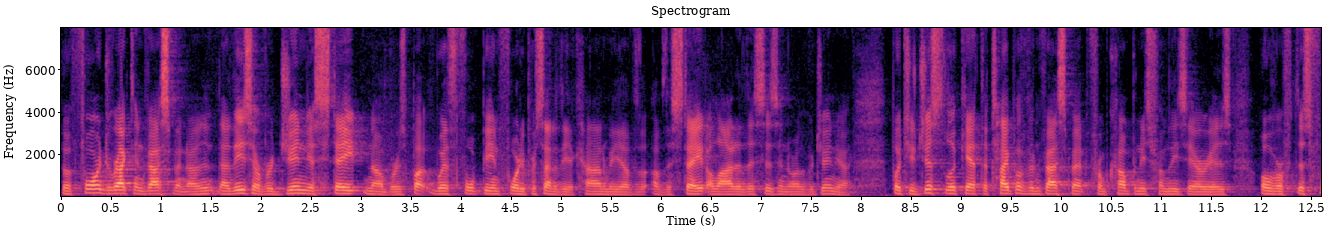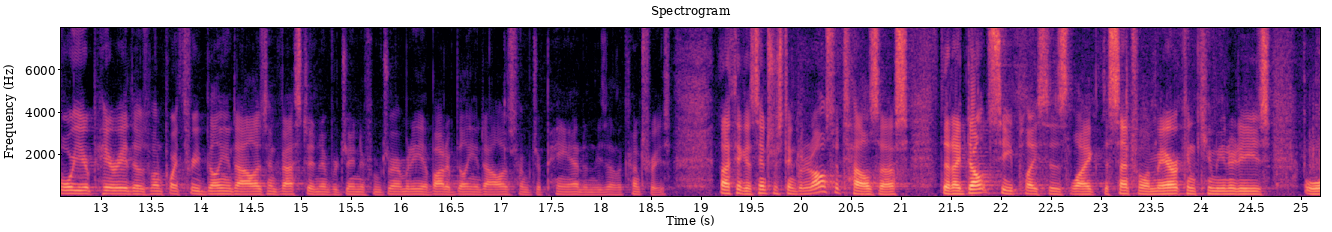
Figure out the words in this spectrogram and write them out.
The foreign direct investment, now, now these are Virginia state numbers, but with for, being 40% of the economy of, the- of the state, a lot of this is in Northern Virginia. But you just look at the type of investment from companies from these areas. Over this four-year period, there was $1.3 billion invested in Virginia from Germany, about a billion dollars from Japan and these other countries. I think it's interesting, but it also tells us that I don't see places like the Central American communities or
